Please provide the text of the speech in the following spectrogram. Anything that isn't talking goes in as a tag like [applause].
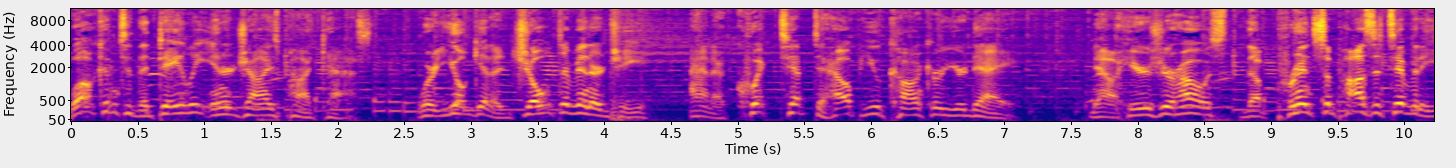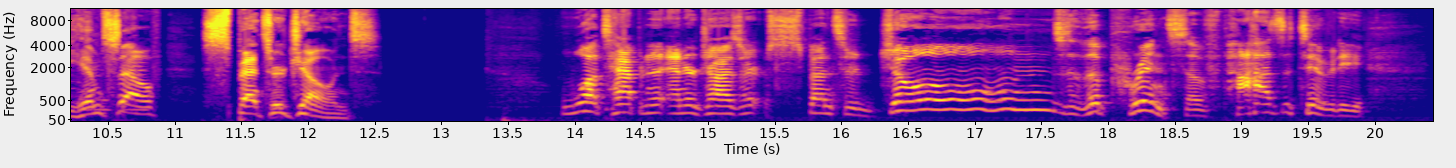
Welcome to the Daily Energize Podcast, where you'll get a jolt of energy and a quick tip to help you conquer your day. Now, here's your host, the Prince of Positivity himself, Spencer Jones. What's happening, Energizer? Spencer Jones, the Prince of Positivity.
